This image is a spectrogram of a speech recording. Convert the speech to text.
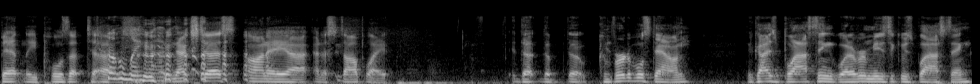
Bentley pulls up to us Oh my God. next to us on a uh, at a stoplight the, the the convertible's down. The guy's blasting whatever music he was blasting,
